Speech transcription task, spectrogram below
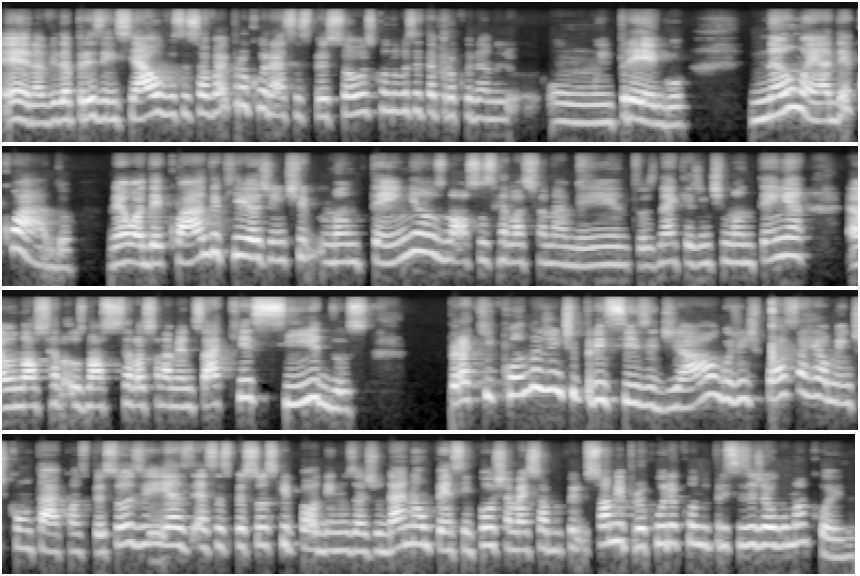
é, na vida presencial, você só vai procurar essas pessoas quando você está procurando um emprego. Não é adequado. Né, o adequado é que a gente mantenha os nossos relacionamentos, né? Que a gente mantenha é, nosso, os nossos relacionamentos aquecidos, para que quando a gente precise de algo, a gente possa realmente contar com as pessoas e as, essas pessoas que podem nos ajudar não pensem, poxa, mas só, só me procura quando precisa de alguma coisa.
